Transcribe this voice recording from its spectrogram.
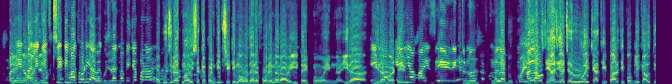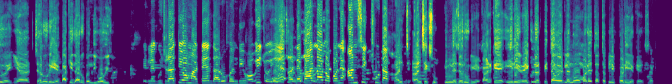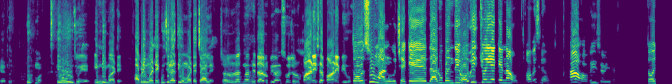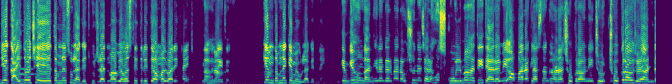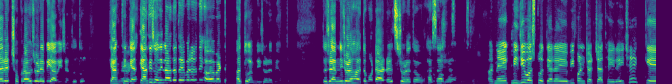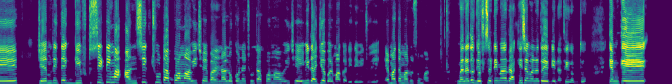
ખાલી ગિફ્ટ સિટીમાં થોડી આવે ગુજરાતમાં બીજે પણ આવે? ગુજરાતમાં આવી શકે પણ ગિફ્ટ સિટીમાં વધારે ફોરેનર આવે એ ટાઈપમાં હોય એમના હીરા હીરા માટે. એરિયા વાઇઝ એ રીતનું મતલબ ટૂંકમાં એ allowed જ્યાં જ્યાં જરૂર હોય જ્યાંથી બહારથી પબ્લિક આવતી હોય ત્યાં જરૂરી છે બાકી દારૂબંધી હોવી જોઈએ. એટલે ગુજરાતીઓ માટે દારૂબંધી હોવી જોઈએ અને બહારના લોકોને આંશિક છૂટ આપવી આંશિક છૂટ એમને જરૂરી છે. કારણ કે એ રેગ્યુલર પીતા હોય એટલે ન મળે તો તકલીફ પડી શકે શકે એટલે ટૂંકમાં. એ હોવું જોઈએ એમની માટે. આપણી માટે ગુજરાતીઓ માટે ચાલે. જરૂર જ નથી દારૂ પીવાની શું જરૂર? પાણી છે પાણી પીવું. તો શું માનવું છે કે દારૂબંધી હોવી જ જોઈએ કે ના હોવી ઓબ્વિયસલી હા હોવી જોઈએ. તો જે કાયદો છે એ તમને શું લાગે છે? ગુજરાતમાં વ્યવસ્થિત રીતે અમલવારી થાય છે? ના નહીં. કેમ? તમને કેમ એવું લાગે નહીં? કેમ કે હું ગાંધીનગરમાં રહું છું ને જ્યારે હું સ્કૂલમાં હતી ત્યારે બી અમારા ક્લાસના ઘણા છોકરાઓની છોકરાઓ જોડે અંડર એજ છોકરાઓ જોડે બી આવી જતું હતું. ક્યાંકથી ક્યાંથી શોધી લાવતા તો એ મને નથી ખબર બટ હતું એમની જોડે બી હતું. તો જો એમની જોડે હોય તો મોટા અડલ્ટ જોડે તો હશે જ. અને એક બીજી વસ્તુ અત્યારે એવી પણ ચર્ચા થઈ રહી છે કે જેમ રીતે ગિફ્ટ સિટીમાં આંશિક છૂટ આપવામાં આવી છે બહારના લોકોને છૂટ આપવામાં આવી છે એવી રાજ્યભરમાં કરી દેવી જોઈએ. એમાં તમારું શું માનવું? મને તો ગિફ્ટ સિટીમાં રાખી છે, મને તો એ બી નથી ગમતું. કેમ કે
